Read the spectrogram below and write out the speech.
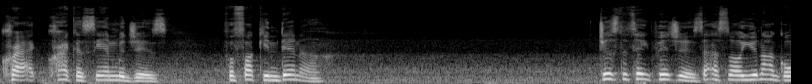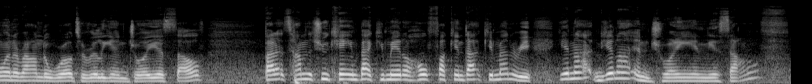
crack cracker sandwiches for fucking dinner. Just to take pictures. That's all. You're not going around the world to really enjoy yourself. By the time that you came back, you made a whole fucking documentary. You're not you're not enjoying yourself.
